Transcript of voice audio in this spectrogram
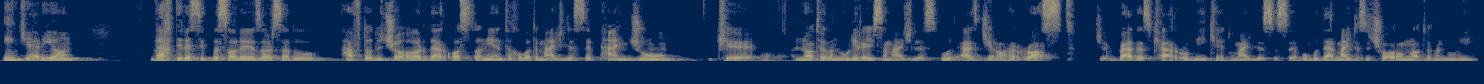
این جریان وقتی رسید به سال 1174 در آستانه انتخابات مجلس پنجم که ناطق نوری رئیس مجلس بود از جناح راست بعد از کروبی که تو مجلس سوم بود در مجلس چهارم ناطق نوری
